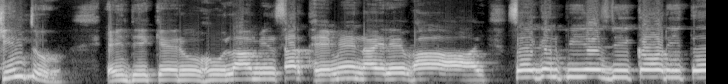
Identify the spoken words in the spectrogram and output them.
কিন্তু এইদিকে রুহুল আমিন স্যার থেমে নাই রে ভাই। সেকেন্ড পিএইচডি করিতে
